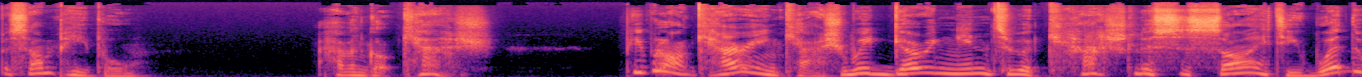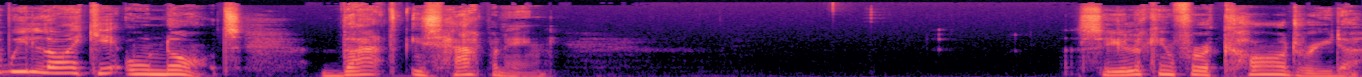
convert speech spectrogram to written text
But some people haven't got cash. People aren't carrying cash. We're going into a cashless society, whether we like it or not. That is happening. So you're looking for a card reader.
